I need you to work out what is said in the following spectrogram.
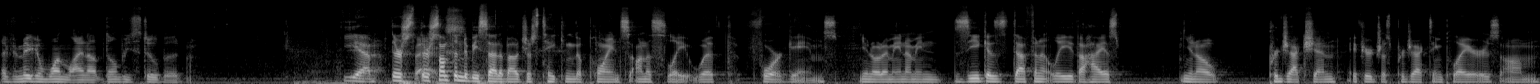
if you're making one lineup, don't be stupid. Yeah, Yeah, there's there's something to be said about just taking the points on a slate with four games. You know what I mean? I mean Zeke is definitely the highest, you know, projection if you're just projecting players. Um,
